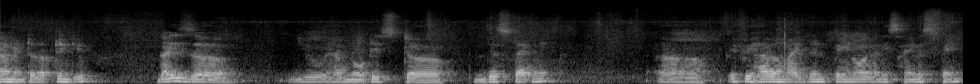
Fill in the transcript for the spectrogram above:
i'm interrupting you guys uh, you have noticed uh, this technique uh, if you have a migraine pain or any sinus pain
